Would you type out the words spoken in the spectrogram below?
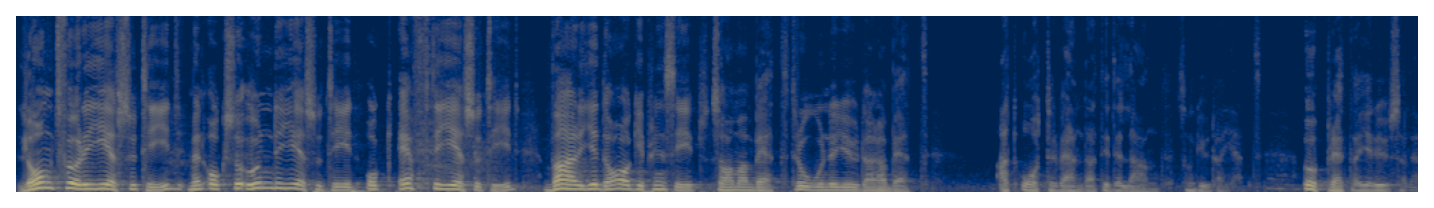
långt före Jesu tid, men också under Jesu tid och efter Jesu tid. Varje dag i princip så har man bett, troende judar har bett, att återvända till det land som Gud har gett. Upprätta Jerusalem.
